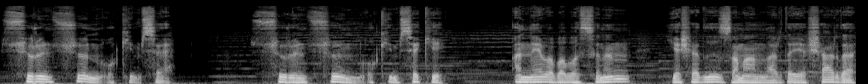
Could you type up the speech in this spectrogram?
sürünsün o kimse, sürünsün o kimse ki anne ve babasının yaşadığı zamanlarda yaşar da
